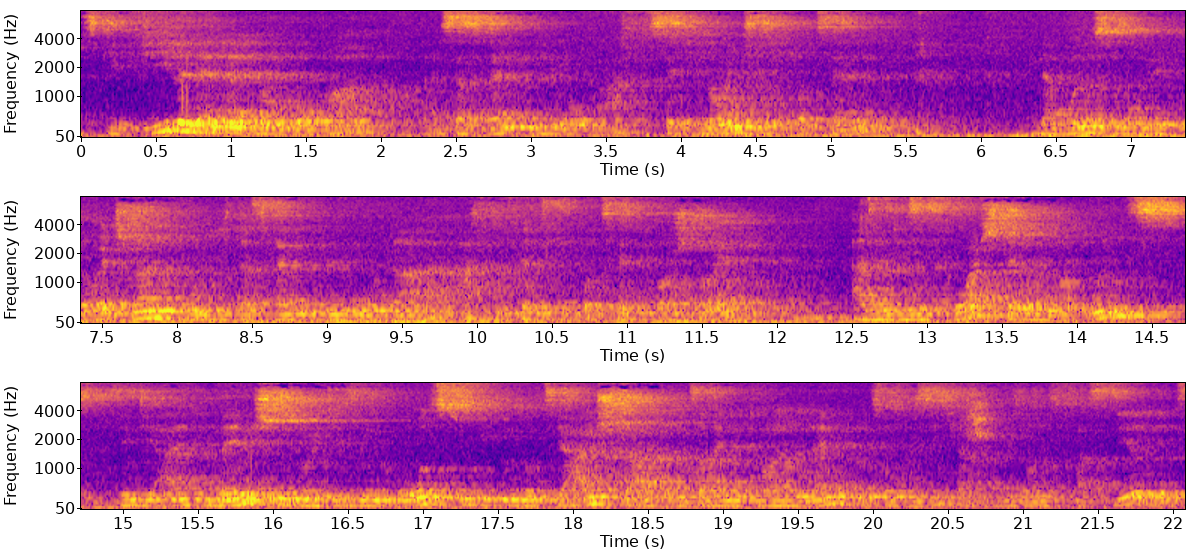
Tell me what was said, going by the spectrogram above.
Es gibt viele Länder in Europa, da ist das Rentenniveau 80, 90 Prozent. In der Bundesrepublik Deutschland, wo liegt das Rentenniveau da? 48 Prozent vor Steuern. Also diese Vorstellung bei uns sind die alten Menschen durch diesen großzügigen Sozialstaat und seine tollen Renten so gesichert, wie sonst fast nirgends,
